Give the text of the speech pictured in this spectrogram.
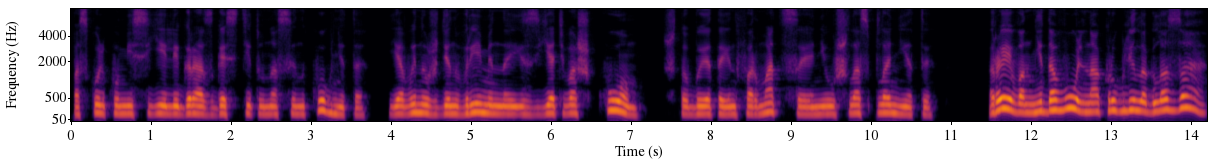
Поскольку месье Леграс гостит у нас инкогнито, я вынужден временно изъять ваш ком, чтобы эта информация не ушла с планеты. Рейван недовольно округлила глаза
